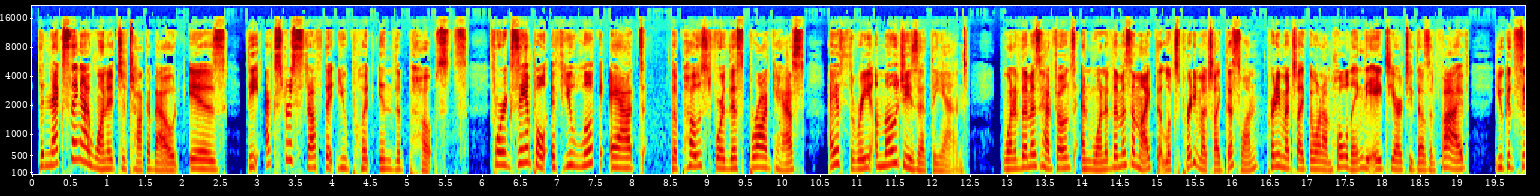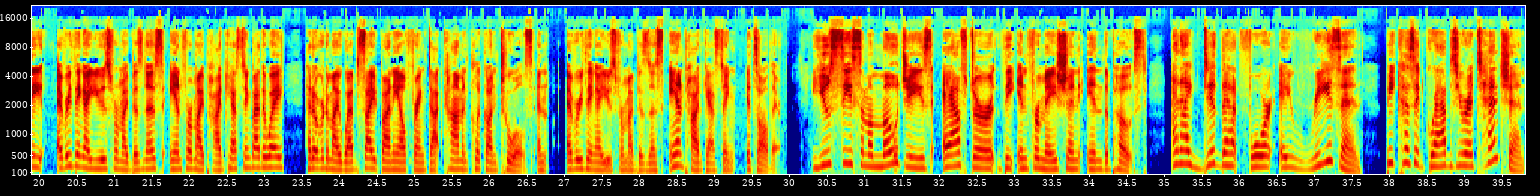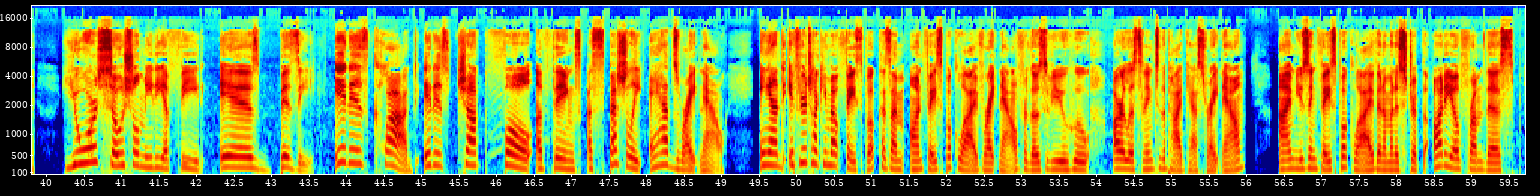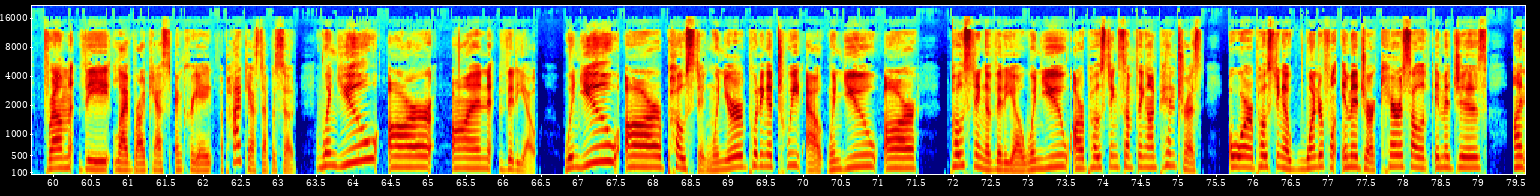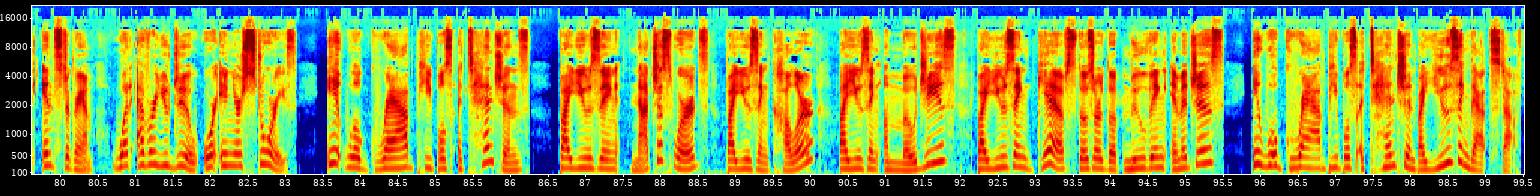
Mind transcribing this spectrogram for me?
The next thing I wanted to talk about is the extra stuff that you put in the posts. For example, if you look at the post for this broadcast, I have three emojis at the end. One of them is headphones and one of them is a mic that looks pretty much like this one, pretty much like the one I'm holding, the ATR 2005. You can see everything I use for my business and for my podcasting, by the way. Head over to my website, bonnielfrank.com and click on tools and everything I use for my business and podcasting. It's all there. You see some emojis after the information in the post. And I did that for a reason because it grabs your attention. Your social media feed is busy. It is clogged. It is chock full of things, especially ads right now. And if you're talking about Facebook, because I'm on Facebook Live right now, for those of you who are listening to the podcast right now, I'm using Facebook Live and I'm going to strip the audio from this, from the live broadcast and create a podcast episode. When you are on video, when you are posting, when you're putting a tweet out, when you are posting a video, when you are posting something on Pinterest or posting a wonderful image or a carousel of images on Instagram, whatever you do or in your stories, it will grab people's attentions by using not just words, by using color, by using emojis, by using GIFs. Those are the moving images. It will grab people's attention by using that stuff.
